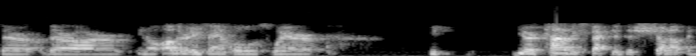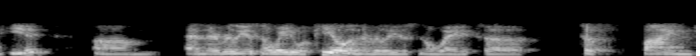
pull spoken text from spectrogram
there there are you know other examples where you, you're kind of expected to shut up and eat it, um, and there really is no way to appeal, and there really is no way to to find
